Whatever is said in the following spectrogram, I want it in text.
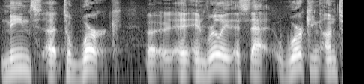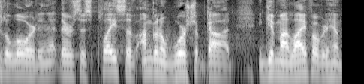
means uh, to work. Uh, and really, it's that working unto the Lord, and that there's this place of I'm going to worship God and give my life over to Him.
